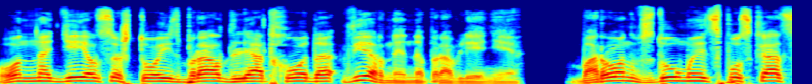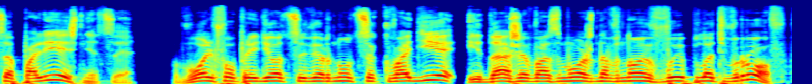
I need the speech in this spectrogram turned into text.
Он надеялся, что избрал для отхода верное направление. Барон вздумает спускаться по лестнице. Вольфу придется вернуться к воде и даже, возможно, вновь выплыть в ров.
